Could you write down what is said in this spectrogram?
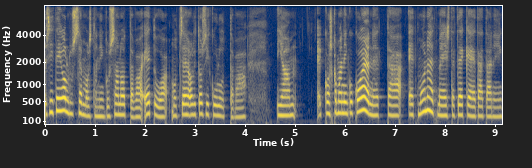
siitä ei ollut semmoista niin kuin sanottavaa etua, mutta se oli tosi kuluttavaa. Ja koska mä niin koen, että, että monet meistä tekee tätä niin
